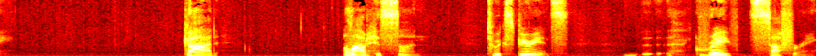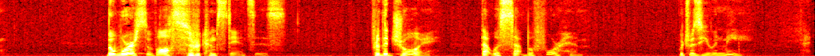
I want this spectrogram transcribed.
God allowed his son to experience grave suffering, the worst of all circumstances, for the joy that was set before him, which was you and me.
